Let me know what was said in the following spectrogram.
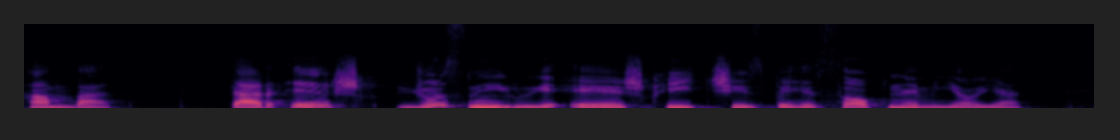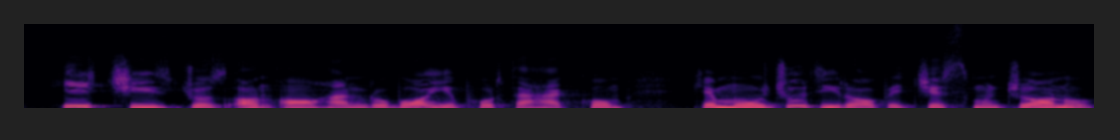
هم بد. در عشق جز نیروی عشق هیچ چیز به حساب نمی آید. هیچ چیز جز آن آهن ربای پرتحکم که موجودی را به جسم و جان و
